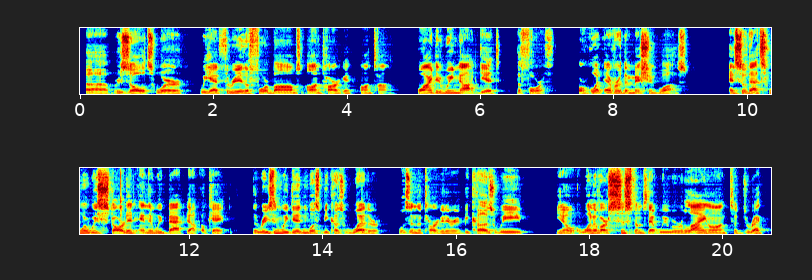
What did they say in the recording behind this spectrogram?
uh, results were we had three of the four bombs on target, on time. Why did we not get the fourth or whatever the mission was? And so that's where we started. And then we backed up. Okay, the reason we didn't was because weather was in the target area, because we, you know, one of our systems that we were relying on to direct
